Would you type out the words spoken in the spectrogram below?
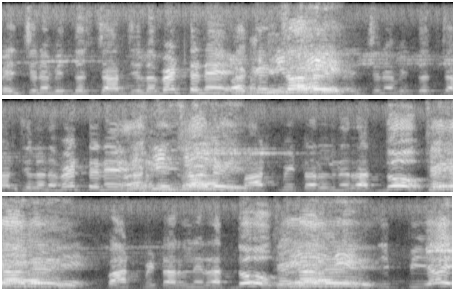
పెంచిన విద్యుత్ ఛార్జీలు వెంటనే తగ్గించాలి. పెంచిన విద్యుత్ ఛార్జీలను వెంటనే. స్మార్ట్ మీటర్లని రద్దు. స్మార్ట్ మీటర్లని రద్దు. సిపిఐ.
